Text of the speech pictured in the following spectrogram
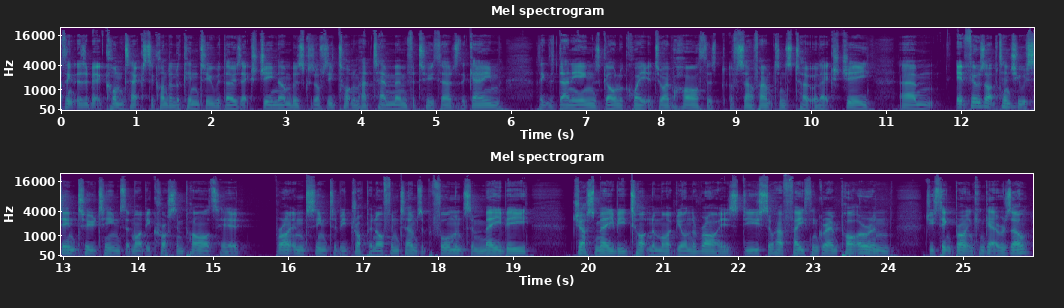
I think there's a bit of context to kind of look into with those XG numbers because obviously Tottenham had 10 men for two thirds of the game. I think the Danny Ings goal equated to over half of Southampton's total XG. Um, it feels like potentially we're seeing two teams that might be crossing paths here. Brighton seem to be dropping off in terms of performance, and maybe, just maybe, Tottenham might be on the rise. Do you still have faith in Graham Potter and do you think Brighton can get a result?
